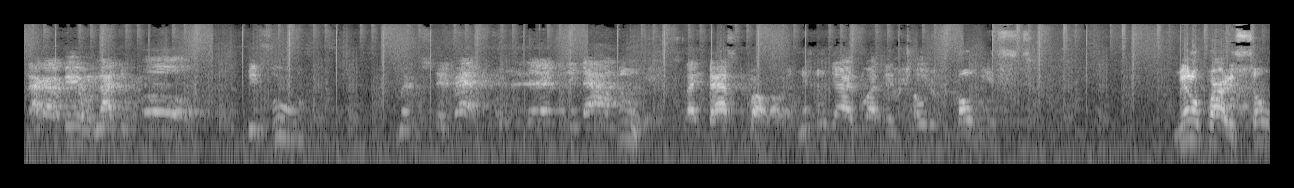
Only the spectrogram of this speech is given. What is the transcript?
And I gotta be able not to uh, be fooled. I'm have to stay back. Stay down, boom. Like basketball, all right. Man, them guys go out there totally focused. Mental part is so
